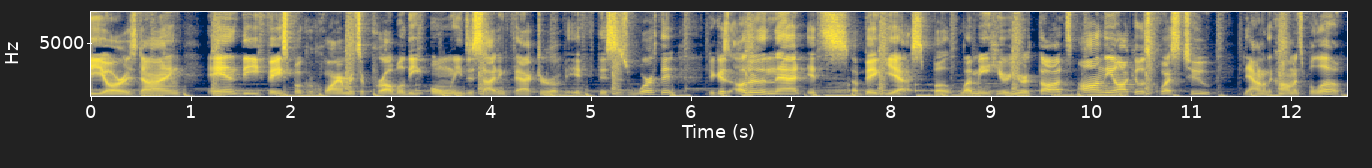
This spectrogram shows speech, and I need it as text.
VR is dying, and the Facebook requirements are probably the only deciding factor of if this is worth it, because other than that, it's a big yes. But let me hear your thoughts on the Oculus Quest 2 down in the comments below.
